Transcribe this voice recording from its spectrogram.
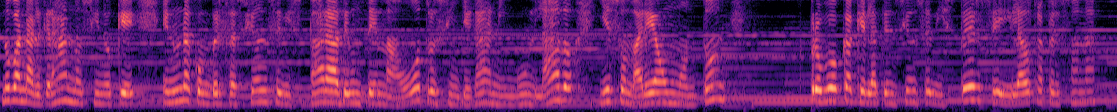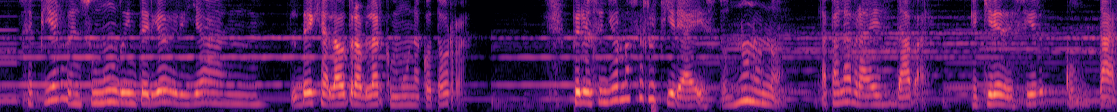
No van al grano, sino que en una conversación se dispara de un tema a otro sin llegar a ningún lado y eso marea un montón. Provoca que la atención se disperse y la otra persona se pierde en su mundo interior y ya deje a la otra hablar como una cotorra. Pero el Señor no se refiere a esto, no, no, no. La palabra es dabar, que quiere decir contar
